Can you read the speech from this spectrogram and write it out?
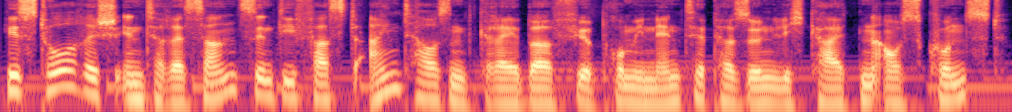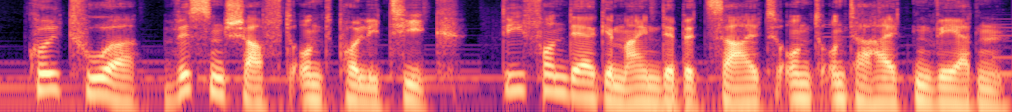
Historisch interessant sind die fast 1000 Gräber für prominente Persönlichkeiten aus Kunst, Kultur, Wissenschaft und Politik, die von der Gemeinde bezahlt und unterhalten werden.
